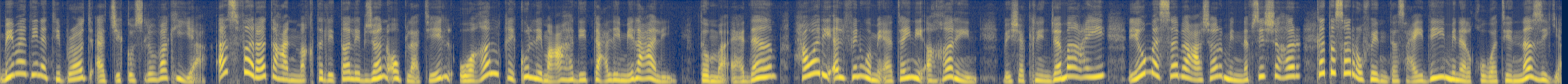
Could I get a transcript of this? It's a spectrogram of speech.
بمدينة برود التشيكوسلوفاكية. أسفرت عن مقتل الطالب جان أوبلاتيل وغلق كل معاهد التعليم العالي. ثم إعدام حوالي 1200 آخرين بشكل جماعي يوم السابع عشر من نفس الشهر كتصرف تصعيدي من القوة النازية.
